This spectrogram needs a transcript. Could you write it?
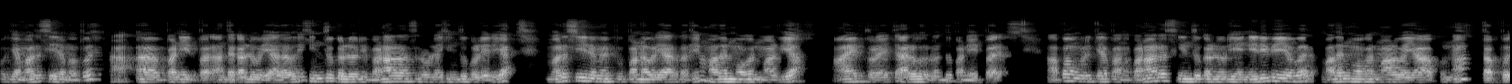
ஓகே மறுசீரமைப்பு பண்ணியிருப்பார். அந்த கல்லூரி அதாவது ஹிந்து கல்லூரி பனாரஸில் உள்ள ஹிந்து கல்லூரியா மறுசீரமைப்பு பண்ணவர் யார் பார்த்தீங்கன்னா மதன் மோகன் மால்வியா ஆயிரத்தி தொள்ளாயிரத்தி அறுபதுல வந்து பண்ணியிருப்பாரு. அப்ப உங்களுக்கு கேட்பாங்க பனாரஸ் இந்து கல்லூரியை நிறுவியவர் மதன் மோகன் மால்வையா? அப்படின்னா தப்பு.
